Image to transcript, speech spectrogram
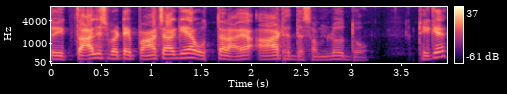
तो इकतालीस बटे पाँच आ गया, उत्तर आया आठ दशमलव दो। ठीक है?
